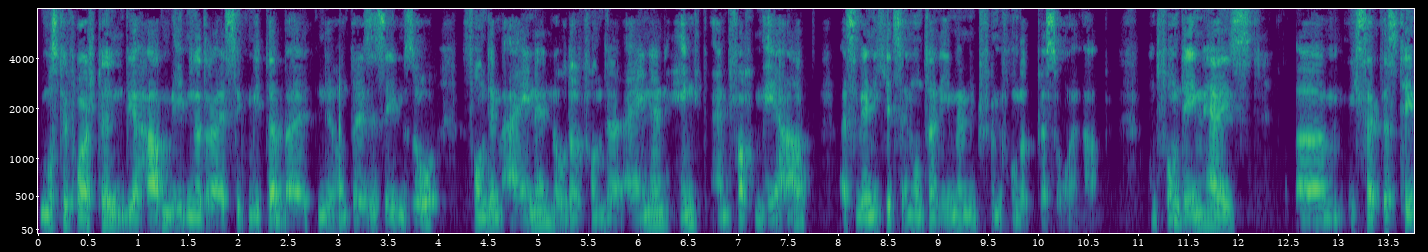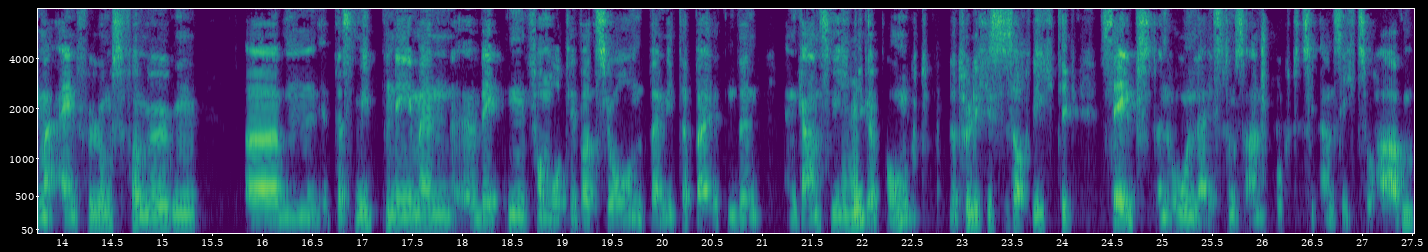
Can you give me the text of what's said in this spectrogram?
musst dir vorstellen, wir haben eben nur 30 Mitarbeitende und da ist es eben so, von dem einen oder von der einen hängt einfach mehr ab, als wenn ich jetzt ein Unternehmen mit 500 Personen habe. Und von dem her ist ähm, ich sage das Thema Einfühlungsvermögen, ähm, das Mitnehmen, äh, Wecken von Motivation bei Mitarbeitenden ein ganz mhm. wichtiger mhm. Punkt. Natürlich ist es auch wichtig, selbst einen hohen Leistungsanspruch an sich zu haben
